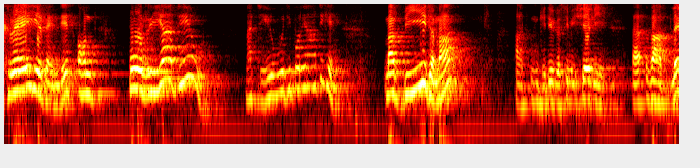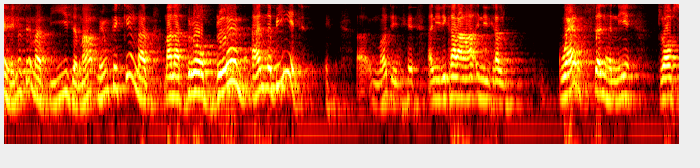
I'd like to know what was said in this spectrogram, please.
creu y fendith, ond bwriad Dyw. Mae Dyw wedi bwriadu hyn. Mae'r byd yma, a yn gyda'i does i'n eisiau fi uh, ddadle hyn, os e, mae'r byd yma mewn picil, mae yna ma broblem yn y byd. Uh, mod, a ni wedi cael, a, ni wedi cael gwers yn hynny dros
